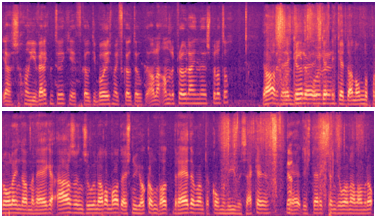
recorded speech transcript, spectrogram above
ja, gewoon je werk natuurlijk. Je verkoopt die boys, maar je verkoopt ook alle andere ProLine eh, spullen toch? Ja, zeker. voor, Ik, eh, ik heb dan onder ProLine dan mijn eigen aas en zo en allemaal. Dat is nu ook aan het uitbreiden, want er komen nieuwe zakken. Ja. Ja. Die sterkste en zo en allemaal op.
